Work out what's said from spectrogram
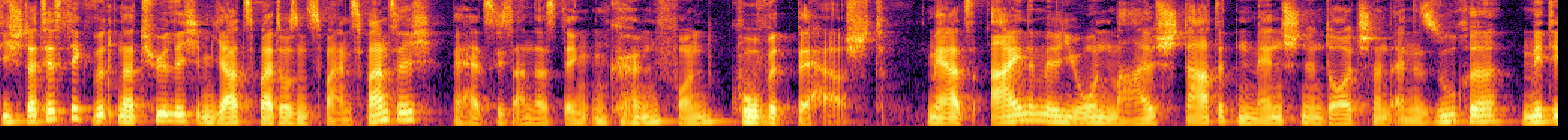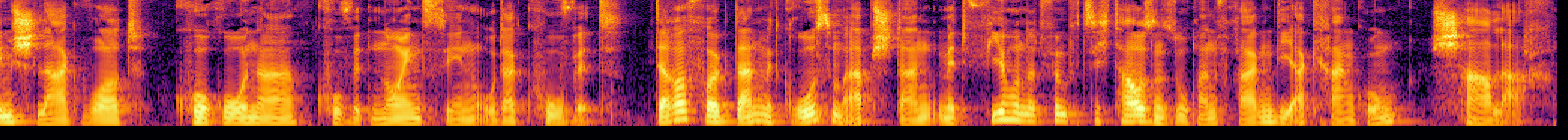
Die Statistik wird natürlich im Jahr 2022, wer hätte es anders denken können, von Covid beherrscht. Mehr als eine Million Mal starteten Menschen in Deutschland eine Suche mit dem Schlagwort Corona, Covid-19 oder Covid. Darauf folgt dann mit großem Abstand mit 450.000 Suchanfragen die Erkrankung Scharlach.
